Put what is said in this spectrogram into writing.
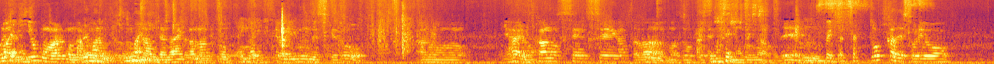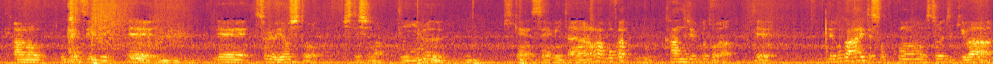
まあ、よくも悪くもなくなったんじゃないかなと思ってはいるんですけどあのやはり他の先生方は、まあ、造形で出身なので、どっかでそれをあの受け継いでいって、でそれを良しとしてしまっている危険性みたいなのが僕は感じることがあってで僕はあえてそこのそういう時は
